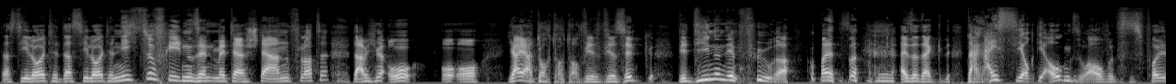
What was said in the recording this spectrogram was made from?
dass die Leute, dass die Leute nicht zufrieden sind mit der Sternenflotte? Da habe ich mir, oh, oh, oh, ja, ja, doch, doch, doch, wir, wir sind, wir dienen dem Führer. Weißt du? Also da, da reißt sie auch die Augen so auf und es ist voll,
